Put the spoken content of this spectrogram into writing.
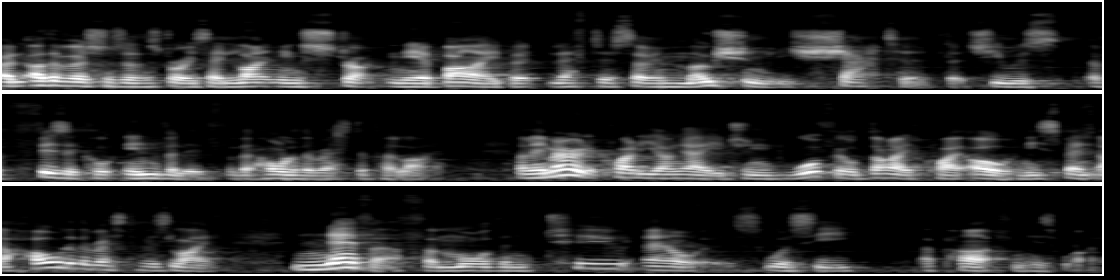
and other versions of the story say lightning struck nearby but left her so emotionally shattered that she was a physical invalid for the whole of the rest of her life. And they married at quite a young age, and Warfield died quite old, and he spent the whole of the rest of his life, never for more than two hours was he apart from his wife.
